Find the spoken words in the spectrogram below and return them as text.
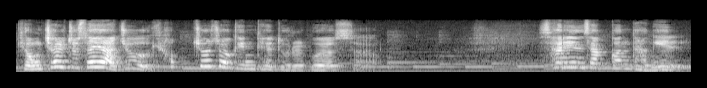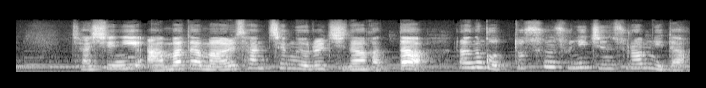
경찰 조사에 아주 협조적인 태도를 보였어요. 살인 사건 당일 자신이 아마다 마을 산책로를 지나갔다라는 것도 순순히 진술합니다.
